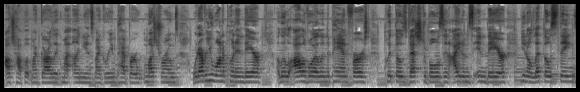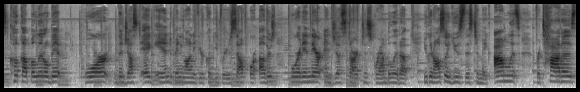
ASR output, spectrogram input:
I'll chop up my garlic, my onions, my green pepper, mushrooms, whatever you want to put in there. A little olive oil in the pan first. Put those vegetables and items in there. You know, let those things cook up a little bit pour the just egg in, depending on if you're cooking for yourself or others, pour it in there and just start to scramble it up. You can also use this to make omelets, frittatas,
